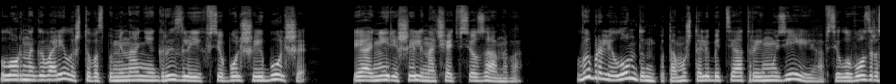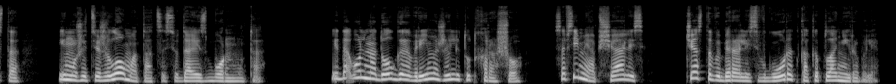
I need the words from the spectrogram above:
Лорна говорила, что воспоминания грызли их все больше и больше — и они решили начать все заново. Выбрали Лондон, потому что любят театры и музеи, а в силу возраста им уже тяжело мотаться сюда из Борнмута. И довольно долгое время жили тут хорошо. Со всеми общались, часто выбирались в город, как и планировали.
